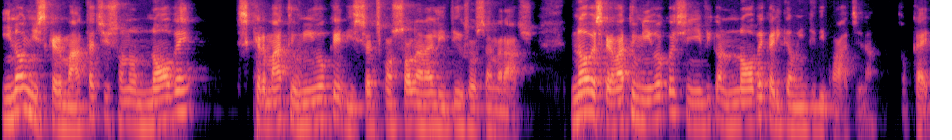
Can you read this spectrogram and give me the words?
In ogni schermata ci sono 9 schermate univoche di Search Console Analytics o SEMrush. 9 schermate univoche significano 9 caricamenti di pagina. Okay?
